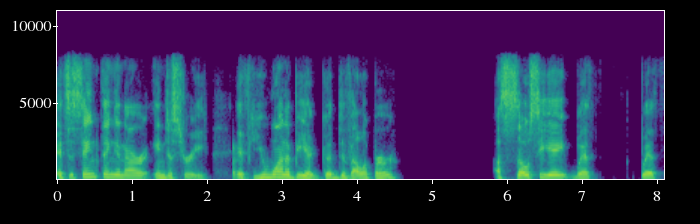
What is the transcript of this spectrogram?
It's the same thing in our industry. If you want to be a good developer, associate with with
